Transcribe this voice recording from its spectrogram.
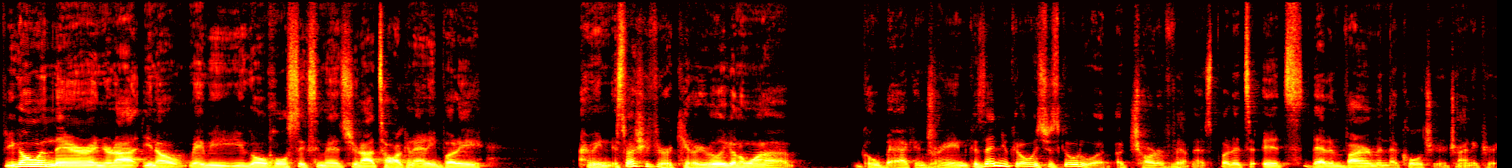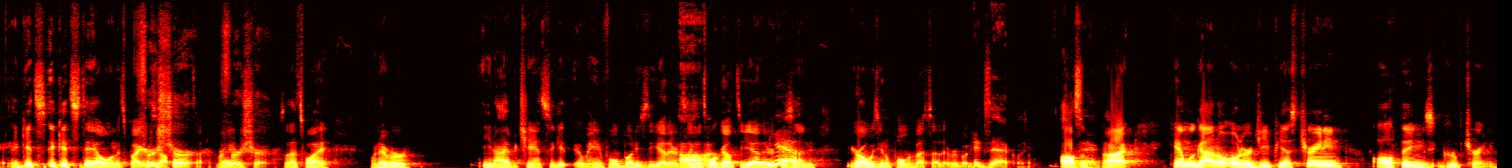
if you go in there and you're not, you know, maybe you go a whole 60 minutes, you're not talking to anybody. I mean, especially if you're a kid, are you really going to want to go back and train because then you can always just go to a, a charter fitness yeah. but it's it's that environment that culture you're trying to create it gets it gets stale when it's by for yourself sure time, right for sure so that's why whenever you know i have a chance to get a handful of buddies together it's uh-huh. like let's uh-huh. work out together because yeah. then you're always going to pull the best out of everybody exactly awesome exactly. all right cam Galgano owner of gps training all things group training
